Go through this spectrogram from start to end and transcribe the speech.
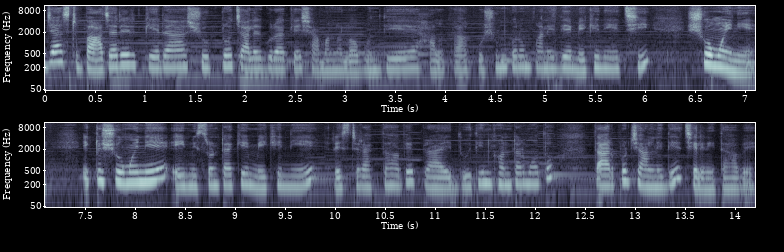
জাস্ট বাজারের কেনা শুকনো চালের গুঁড়াকে সামান্য লবণ দিয়ে হালকা কুসুম গরম পানি দিয়ে মেখে নিয়েছি। সময় নিয়ে। একটু সময় নিয়ে এই মিশ্রণটাকে মেখে নিয়ে রেস্টে রাখতে হবে প্রায় দুই তিন ঘণ্টার মতো। তারপর চালনি দিয়ে চেলে নিতে হবে।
